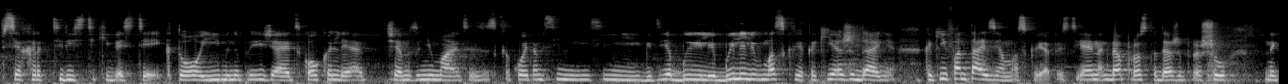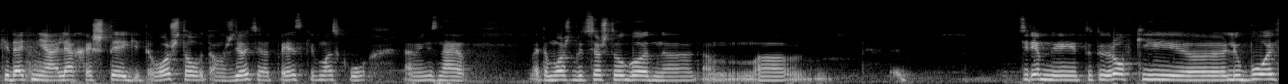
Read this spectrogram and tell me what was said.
все характеристики гостей, кто именно приезжает, сколько лет, чем занимается, с какой там семьи, не семьи, где были, были ли в Москве, какие ожидания, какие фантазии о Москве. То есть я иногда просто даже прошу накидать мне а хэштеги того, что вы там ждете от поездки в Москву. Там, я не знаю, это может быть все что угодно. Там, а, тюремные татуировки, э, любовь,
